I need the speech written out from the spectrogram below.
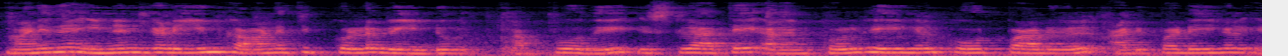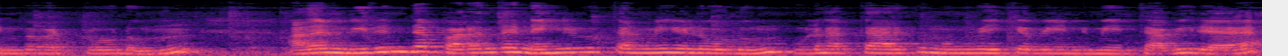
மனித இனங்களையும் கவனத்தில் கொள்ள வேண்டும். அப்போது இஸ்லாத்தை அதன் கொள்கைகள் கோட்பாடுகள் அடிப்படைகள் என்பவற்றோடும் அதன் விருந்த பரந்த நெகிழ்வுத்தன்மைகளோடும் உலகத்தாருக்கு முன்வைக்க வேண்டுமே தவிர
